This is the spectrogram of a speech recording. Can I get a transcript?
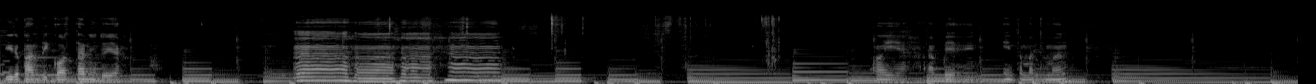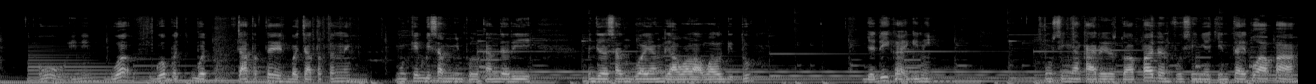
di depan rekordan itu ya. Oh iya apa ya ini, ini teman-teman? Oh ini gue gue buat, buat catatnya buat catatan nih. Mungkin bisa menyimpulkan dari penjelasan gue yang di awal-awal gitu. Jadi kayak gini fungsinya karir itu apa dan fungsinya cinta itu apa.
